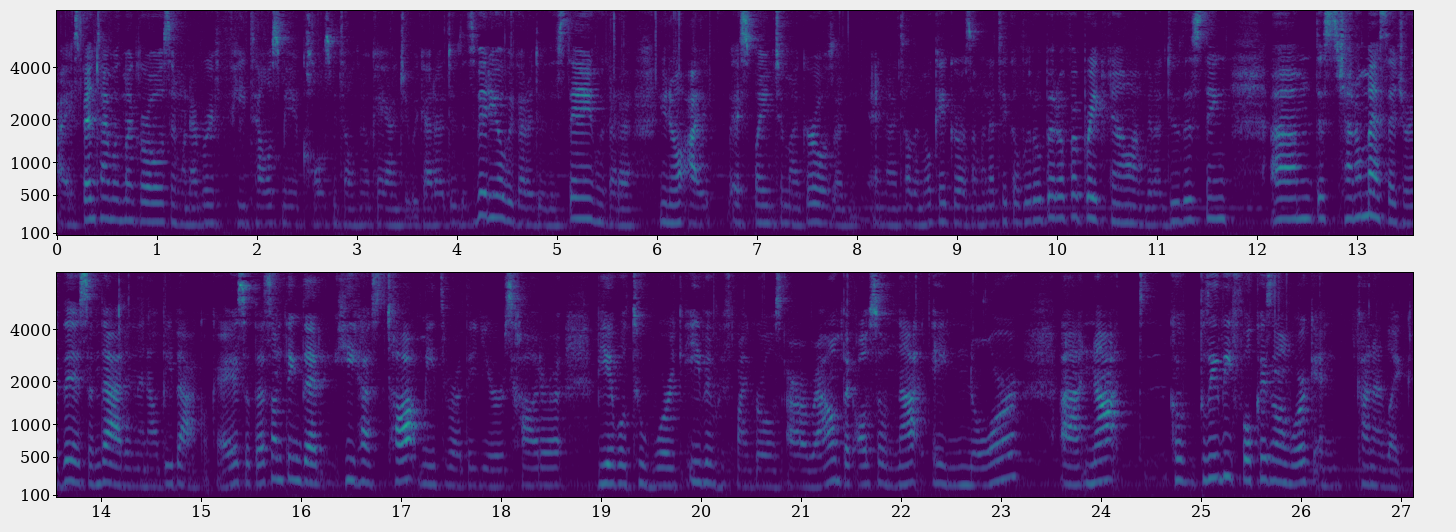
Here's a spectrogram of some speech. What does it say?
I spend time with my girls, and whenever he tells me, calls me, tells me, okay, Angie, we gotta do this video, we gotta do this thing, we gotta, you know, I explain to my girls, and and I tell them, okay, girls, I'm gonna take a little bit of a break now. I'm gonna do this thing, um, this channel message or this and that, and then I'll be back. Okay, so that's something that he has taught me throughout the years how to be able to work even if my girls are around, but also not ignore, uh, not completely focus on work and kind of like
